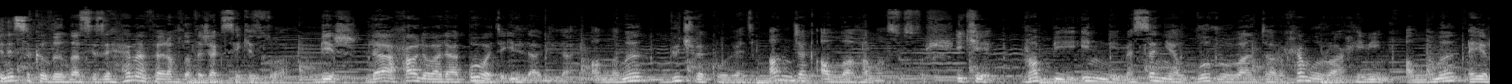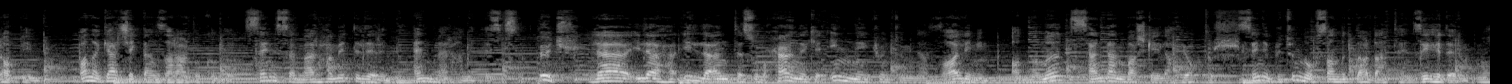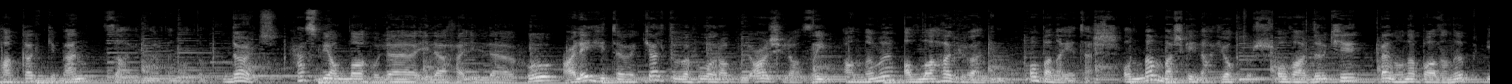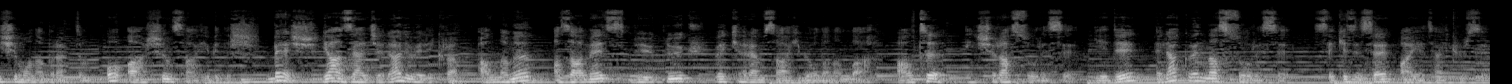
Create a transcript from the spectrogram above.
İçiniz sıkıldığında sizi hemen ferahlatacak 8 dua. 1. La havle ve la kuvvete illa billah. Anlamı güç ve kuvvet ancak Allah'a mahsustur. 2. Rabbi inni messenyel zurru ve ente erhamur rahimin. Anlamı ey Rabbim bana gerçekten zarar dokundu. Sen ise merhametlilerin en merhametlisisin. 3. La ilahe illa ente subhaneke inni kuntu minez zalimin. Anlamı senden başka ilah yoktur. Seni bütün noksanlıklardan tenzih ederim. Muhakkak ki ben zalimlerden oldum. 4. Hasbi Allahu la ilahe illa hu aleyhi tevekkeltu ve huve rabbul arşil azim. Anlamı Allah'a güvendim. O bana yeter. Ondan başka ilah yoktur. O vardır ki ben ona bağlanıp işimi ona bıraktım. O arşın sahibidir. 5. Ya Zelcelal ve İkram. Anlamı azamet, büyüklük ve kerem sahibi olan Allah. 6. İnşirah suresi. 7. Felak ve Nas suresi. 8 ise Ayetel Kürsi.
